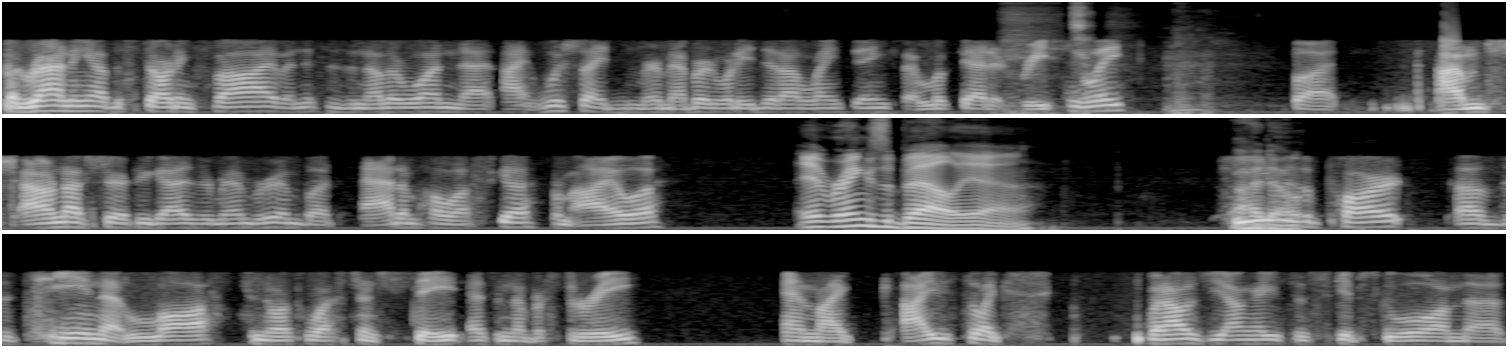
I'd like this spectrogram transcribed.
But rounding out the starting five, and this is another one that I wish I remembered what he did on LinkedIn because I looked at it recently. But I'm I'm not sure if you guys remember him, but Adam Haluska from Iowa. It rings a bell, yeah. He I was don't. a part of the team that lost to Northwestern State as a number three, and like I used to like when I was young, I used to skip school on the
